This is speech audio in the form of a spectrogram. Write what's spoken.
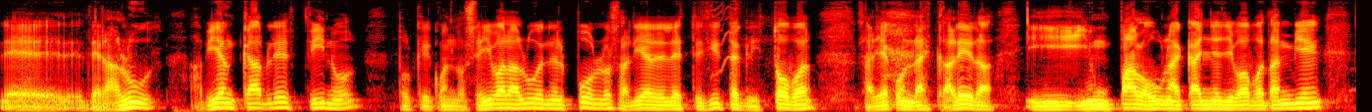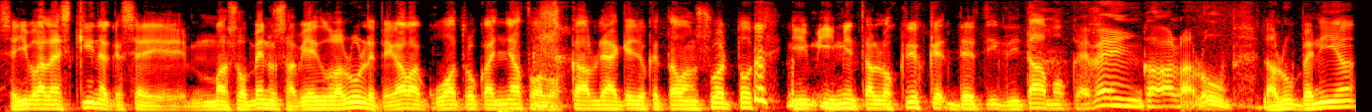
de- de la luz. Habían cables finos, porque cuando se iba la luz en el pueblo salía el electricista Cristóbal, salía con la escalera y, un palo o una caña llevaba también, se iba a la esquina que se más o menos había ido la luz, le pegaba cuatro cañazos a los cables aquellos que estaban sueltos y, y mientras los críos que gritábamos que venga la luz, la luz venía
